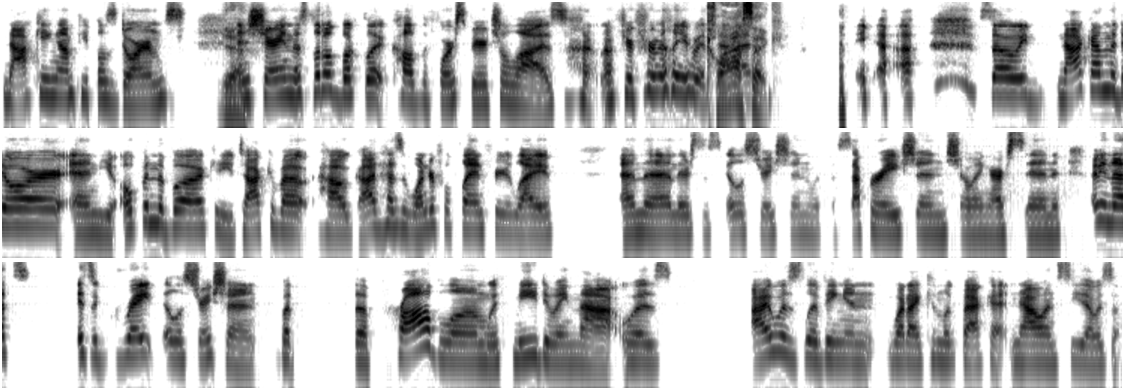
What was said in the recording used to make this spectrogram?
knocking on people's dorms yeah. and sharing this little booklet called The Four Spiritual Laws. I don't know if you're familiar with Classic. yeah. So we knock on the door and you open the book and you talk about how God has a wonderful plan for your life. And then there's this illustration with the separation showing our sin. I mean, that's it's a great illustration, but the problem with me doing that was I was living in what I can look back at now and see that was a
